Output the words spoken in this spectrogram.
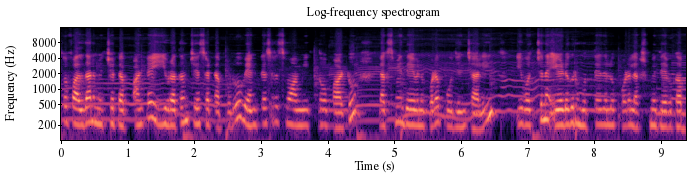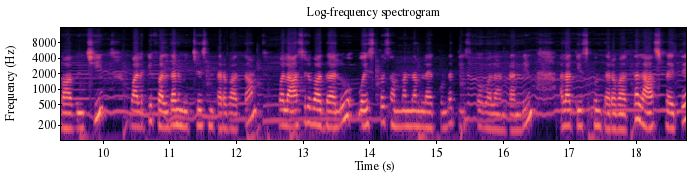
సో ఫలదానం ఇచ్చేటప్పుడు అంటే ఈ వ్రతం చేసేటప్పుడు వెంకటేశ్వర స్వామితో పాటు లక్ష్మీదేవిని కూడా పూజించాలి. ఈ వచ్చిన ఏడుగురు ముత్తైదులు కూడా లక్ష్మీదేవిగా భావించి వాళ్ళకి ఫలదానం ఇచ్చేసిన తర్వాత వాళ్ళ ఆశీర్వాదాలు వయసుతో సంబంధం లేకుండా తీసుకోవాలంటండి. అలా తీసుకున్న తర్వాత లాస్ట్ అయితే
